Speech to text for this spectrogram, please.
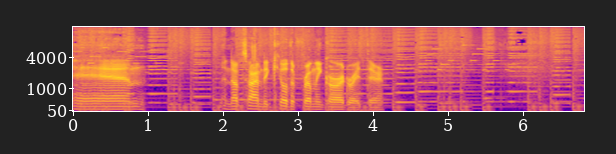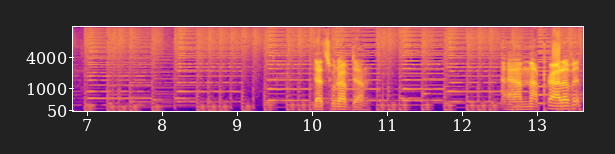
And enough time to kill the friendly guard right there. That's what I've done. I'm not proud of it.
